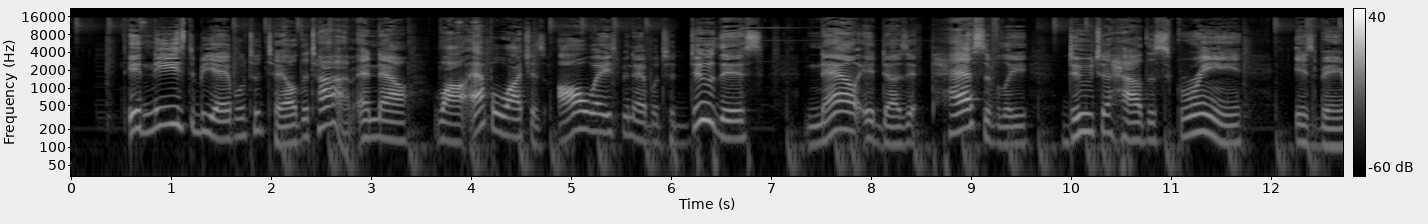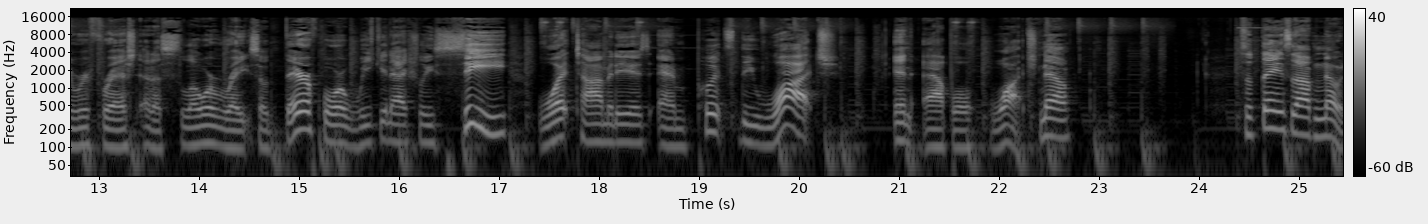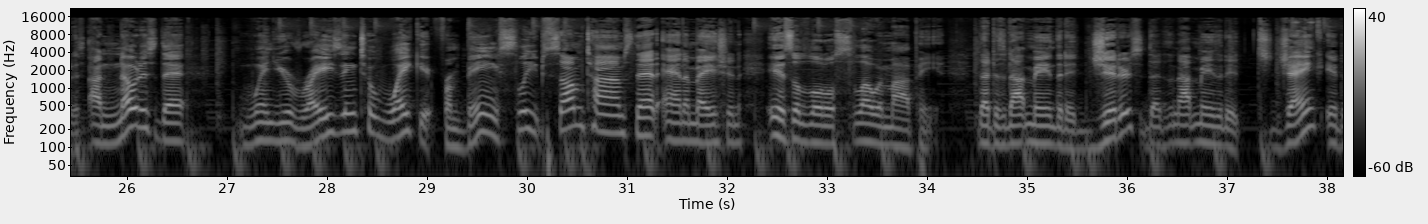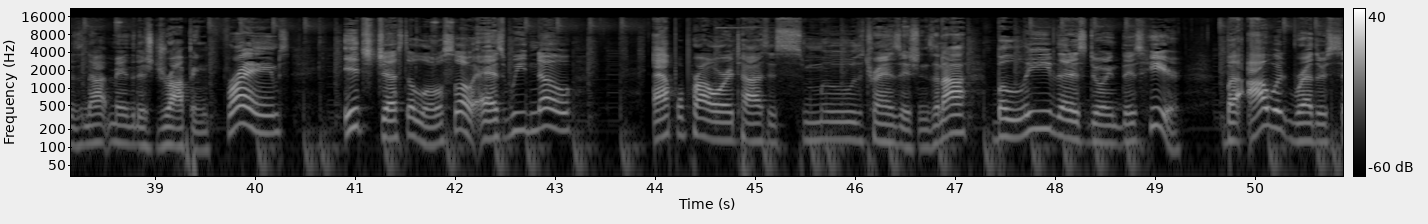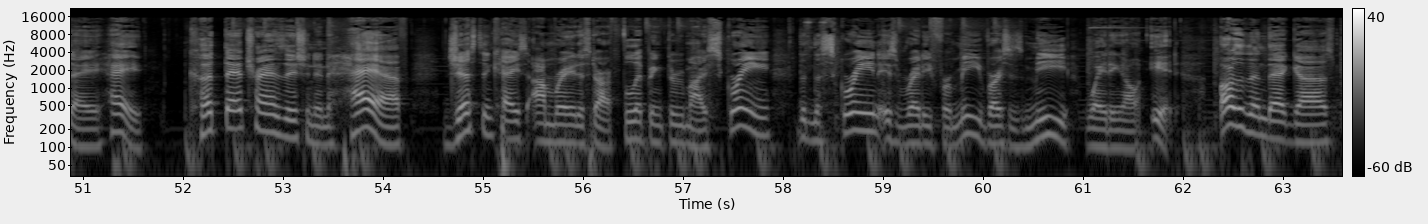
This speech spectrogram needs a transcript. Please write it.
it needs to be able to tell the time. And now, while Apple Watch has always been able to do this, now it does it passively due to how the screen is being refreshed at a slower rate. So, therefore, we can actually see what time it is and puts the watch in Apple Watch. Now, some things that I've noticed. I noticed that when you're raising to wake it from being asleep, sometimes that animation is a little slow, in my opinion. That does not mean that it jitters. That does not mean that it's jank. It does not mean that it's dropping frames. It's just a little slow. As we know, Apple prioritizes smooth transitions, and I believe that it's doing this here. But I would rather say, hey, cut that transition in half just in case I'm ready to start flipping through my screen, then the screen is ready for me versus me waiting on it. Other than that, guys,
